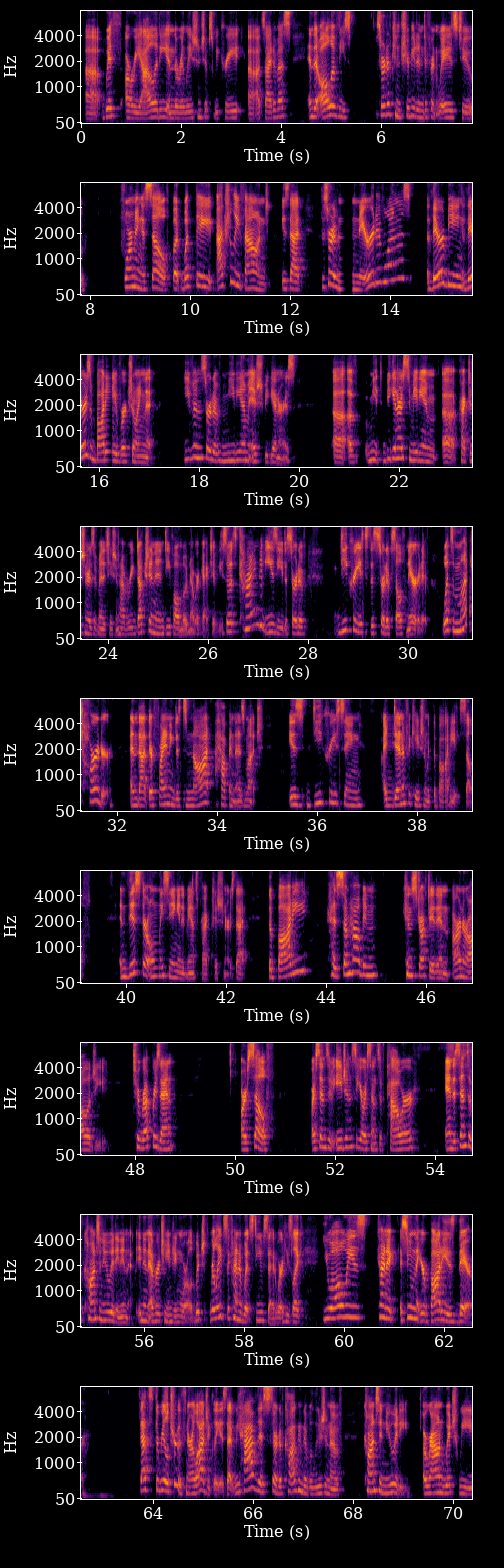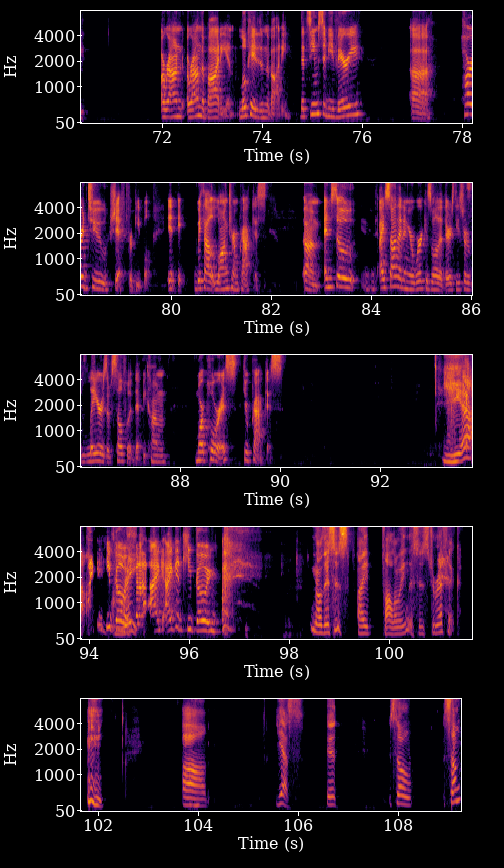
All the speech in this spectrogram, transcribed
uh, with our reality and the relationships we create uh, outside of us. And that all of these sort of contribute in different ways to forming a self. But what they actually found is that the sort of narrative ones, they're being, there's a body of work showing that even sort of medium-ish beginners uh, of me- beginners to medium uh, practitioners of meditation have reduction in default mode network activity. So it's kind of easy to sort of decrease this sort of self narrative. What's much harder, and that they're finding does not happen as much, is decreasing identification with the body itself. And this they're only seeing in advanced practitioners that the body has somehow been constructed in our neurology to represent ourself, our sense of agency, our sense of power, and a sense of continuity in, in an ever-changing world, which relates to kind of what Steve said, where he's like, you always kind of assume that your body is there. That's the real truth neurologically, is that we have this sort of cognitive illusion of continuity around which we around around the body and located in the body that seems to be very uh, hard to shift for people it, it, without long-term practice. Um, and so I saw that in your work as well, that there's these sort of layers of selfhood that become more porous through practice. Yeah. I, I keep going, great. but I, I, I could keep going. no, this is, I following, this is terrific. uh, yes, it, so some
